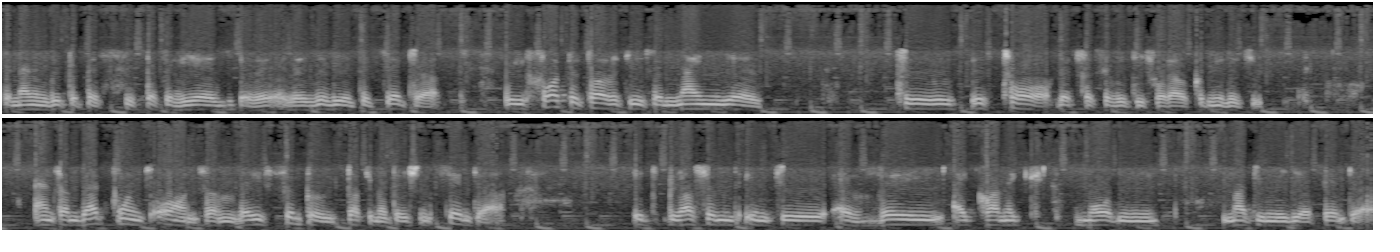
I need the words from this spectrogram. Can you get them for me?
the man with the perseverance, the resilience, etc. We fought authorities for nine years to restore that facility for our community. And from that point on, from very simple documentation center, it blossomed into a very iconic modern multimedia center,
